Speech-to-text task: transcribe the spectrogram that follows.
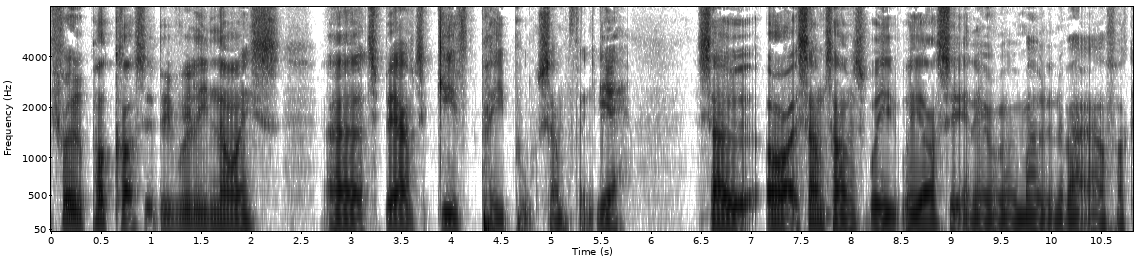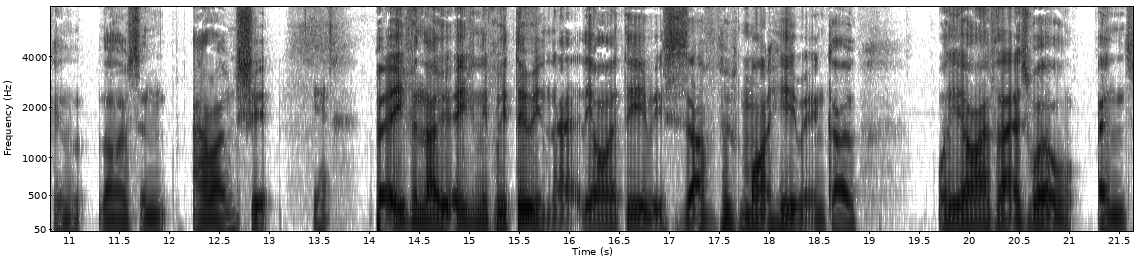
through the podcast, it'd be really nice uh, to be able to give people something. Yeah, So, all right, sometimes we, we are sitting here and we're moaning about our fucking lives and our own shit. yeah, But even though, even if we're doing that, the idea is, is that other people might hear it and go, "Well, yeah, I have that as well," and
